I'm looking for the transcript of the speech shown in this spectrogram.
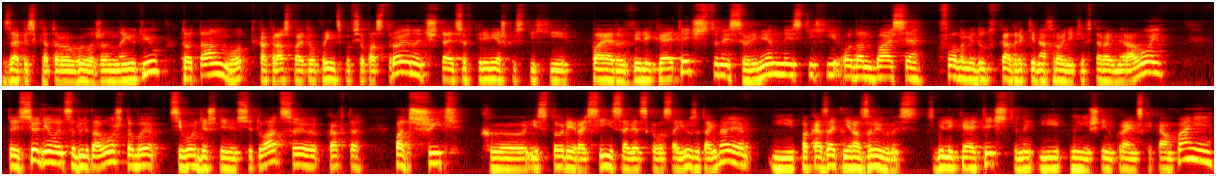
запись которого выложена на YouTube, то там вот как раз по этому принципу все построено, читается в перемешку стихи поэтов Великой Отечественной, современные стихи о Донбассе, фоном идут кадры кинохроники Второй мировой. То есть все делается для того, чтобы сегодняшнюю ситуацию как-то подшить к истории России, Советского Союза и так далее, и показать неразрывность Великой Отечественной и нынешней украинской кампании.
